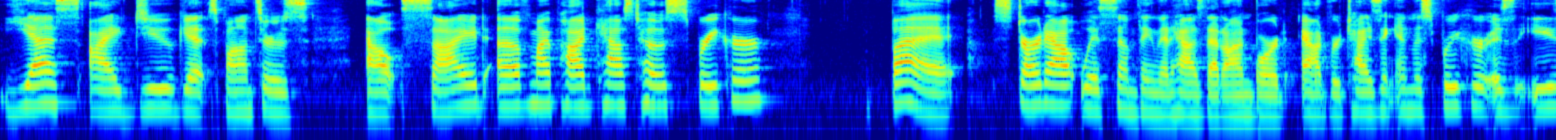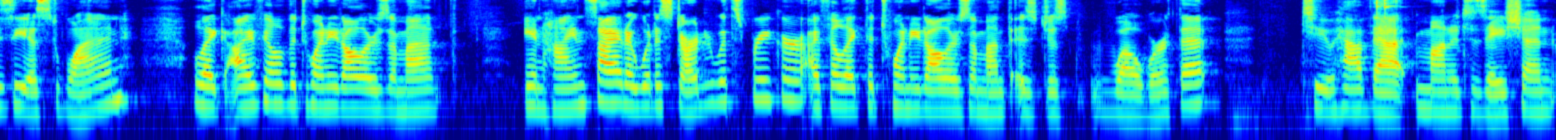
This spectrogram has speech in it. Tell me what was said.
Yes, I do get sponsors outside of my podcast host, Spreaker, but start out with something that has that onboard advertising, and the Spreaker is the easiest one. Like, I feel the $20 a month in hindsight, I would have started with Spreaker. I feel like the $20 a month is just well worth it to have that monetization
